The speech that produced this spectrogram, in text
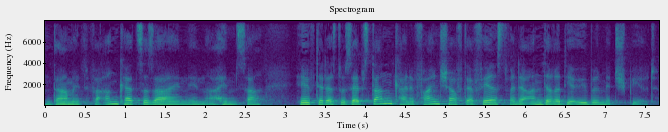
und damit verankert zu sein in Ahimsa, hilft dir, dass du selbst dann keine Feindschaft erfährst, wenn der andere dir übel mitspielt.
